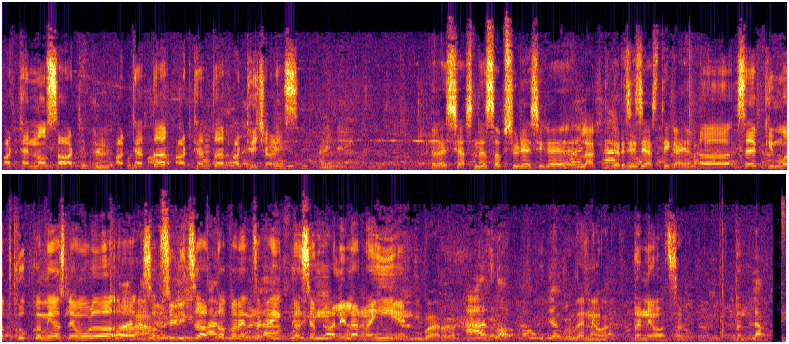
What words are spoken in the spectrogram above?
अठ्ठ्याण्णव साठ अठ्ठ्याहत्तर अठ्ठ्याहत्तर अठ्ठेचाळीस. त्याला शासनात सबसिडी अशी काय लागते गरजेची असते का याला? अ, साहेब किंमत खूप कमी असल्यामुळं सबसिडीचं आतापर्यंत काही कन्सेप्ट आलेला नाही आहे बरं बरं. धन्यवाद. धन्यवाद सर. धन्यवाद.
